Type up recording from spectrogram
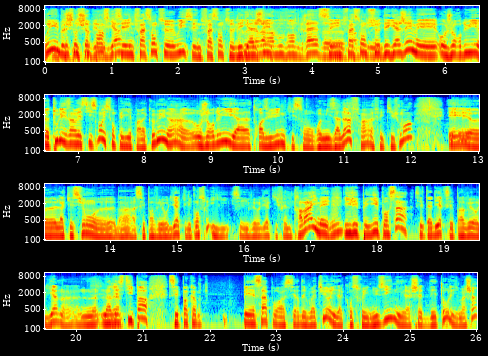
Oui, une bah, je, pense que c'est une façon de se, oui, c'est une façon de se dégager. un mouvement de grève, C'est euh, une façon de se dégager, mais aujourd'hui, euh, tous les investissements, ils sont payés par la commune. Hein. Euh, Aujourd'hui, il y a trois usines qui sont remises à neuf, hein, effectivement. Et euh, la question, euh, ben, c'est pas Veolia qui les construit, c'est Veolia qui fait le travail, mais Mmh. il est payé pour ça. C'est-à-dire que c'est pas Veolia n'investit pas. C'est pas comme PSA pour investir des voitures, il a construit une usine, il achète des taux, les machins.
